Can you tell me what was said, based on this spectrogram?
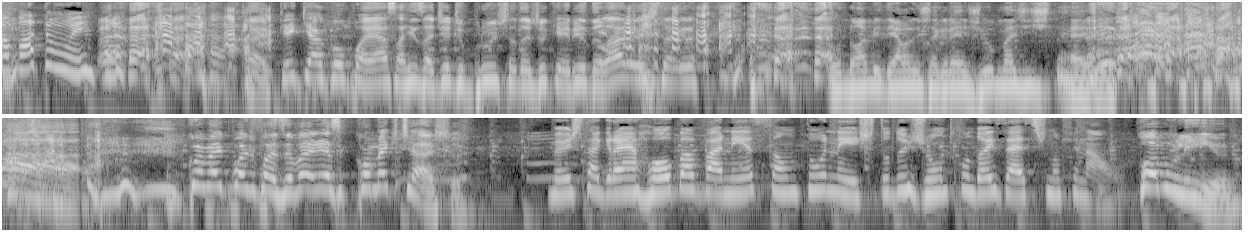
Eu boto muito. É, quem quer acompanhar essa risadinha de bruxa da Ju Querido lá no Instagram? O nome dela no Instagram é Ju Magistério. Como é que pode fazer? Vanessa, como é que te acha? Meu Instagram é Vanessa Antunes, tudo junto com dois S no final. Romulinho.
